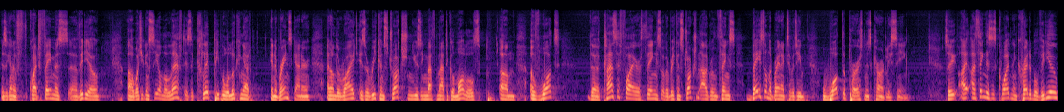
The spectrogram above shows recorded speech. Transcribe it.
It's a kind of quite famous uh, video. Uh, what you can see on the left is a clip people were looking at in a brain scanner, and on the right is a reconstruction using mathematical models um, of what the classifier thinks or the reconstruction algorithm thinks based on the brain activity what the person is currently seeing. So I, I think this is quite an incredible video.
